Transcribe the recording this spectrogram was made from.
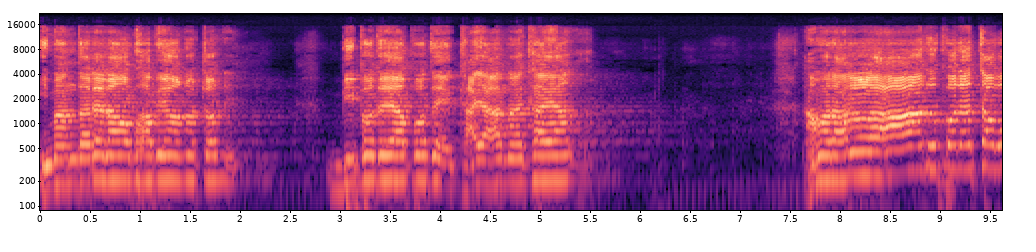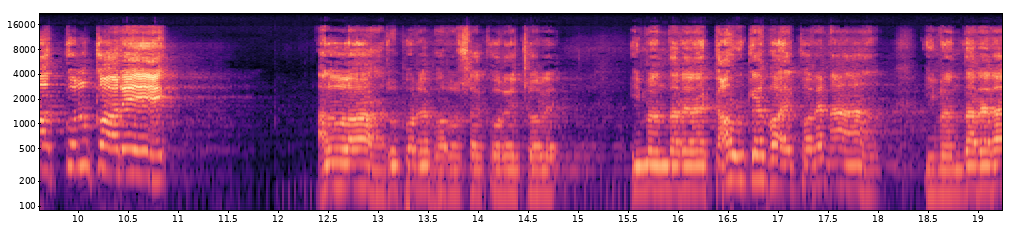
ইমানদারেরা অভাবে অনটনে, বিপদে আপদে খায়া না খায়া। আমার আল্লাহর উপরে তাওয়াক্কুল করে, আল্লাহর উপরে ভরসা করে চলে। ইমানদারেরা কাউকে ভয় করে না, ইমানদারেরা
